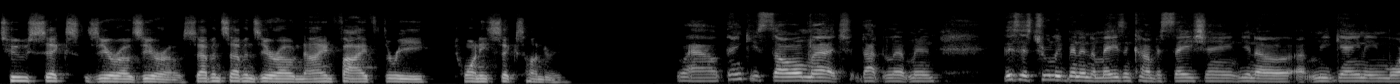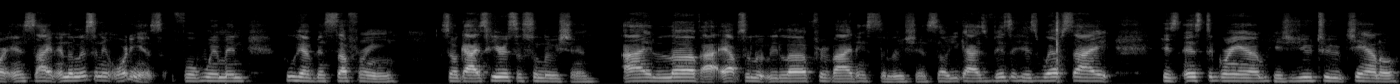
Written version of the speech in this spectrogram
2600. 770 953 2600. Wow. Thank you so much, Dr. Lipman. this has truly been an amazing conversation. You know, uh, me gaining more insight in the listening audience for women who have been suffering. So, guys, here's a solution. I love, I absolutely love providing solutions. So, you guys visit his website, his Instagram, his YouTube channel,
